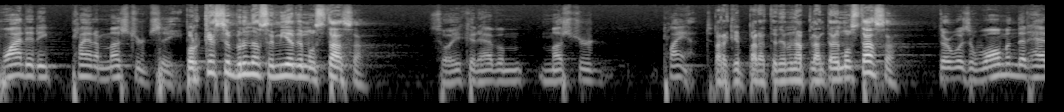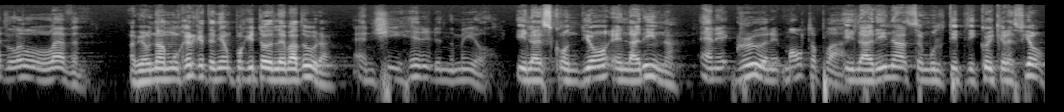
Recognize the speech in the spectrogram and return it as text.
Why did he plant a mustard seed? ¿Por qué sembró una semilla de mostaza? So he could have a mustard plant. Para, que, para tener una planta de mostaza. There was a woman that had a little leaven, Había una mujer que tenía un poquito de levadura and she hid it in the meal. y la escondió en la harina. And it grew and it Y multiplied. la harina se multiplicó y creció.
